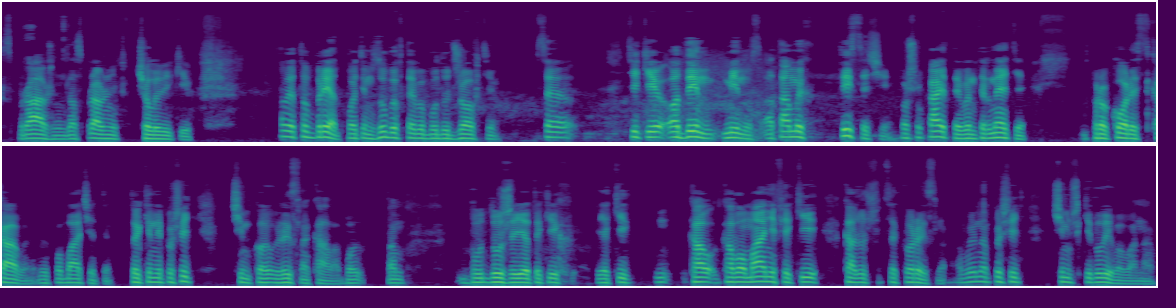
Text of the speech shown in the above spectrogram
справжню, для справжніх чоловіків. Але то бред, потім зуби в тебе будуть жовті. Це тільки один мінус, а там їх тисячі. Пошукайте в інтернеті про користь кави, ви побачите. Тільки не пишіть, чим корисна кава, бо там дуже є таких, які кав- кавоманів, які кажуть, що це корисно. А ви напишіть, чим шкідлива вона.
